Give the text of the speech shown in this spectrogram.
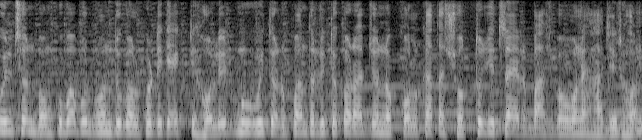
উইলসন বঙ্কুবাবুর বন্ধু গল্পটিকে একটি হলিউড মুভিতে রূপান্তরিত করার জন্য কলকাতা সত্যজিৎ রায়ের বাসভবনে হাজির হন।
